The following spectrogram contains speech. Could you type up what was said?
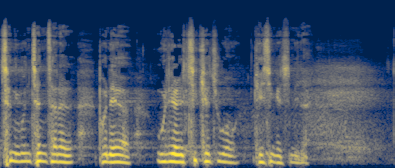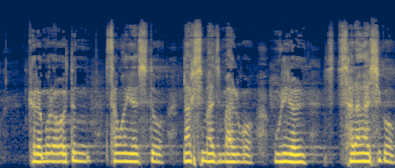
천군 천사를 보내어 우리를 지켜주고 계신 것입니다. 그러므로 어떤 상황에서도 낙심하지 말고 우리를 사랑하시고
